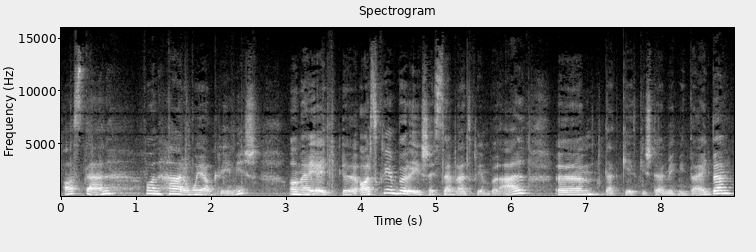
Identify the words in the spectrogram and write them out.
Aztán van három olyan krém is, amely egy arckrémből és egy szemlánckrémből áll, tehát két kis termék minta egyben.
